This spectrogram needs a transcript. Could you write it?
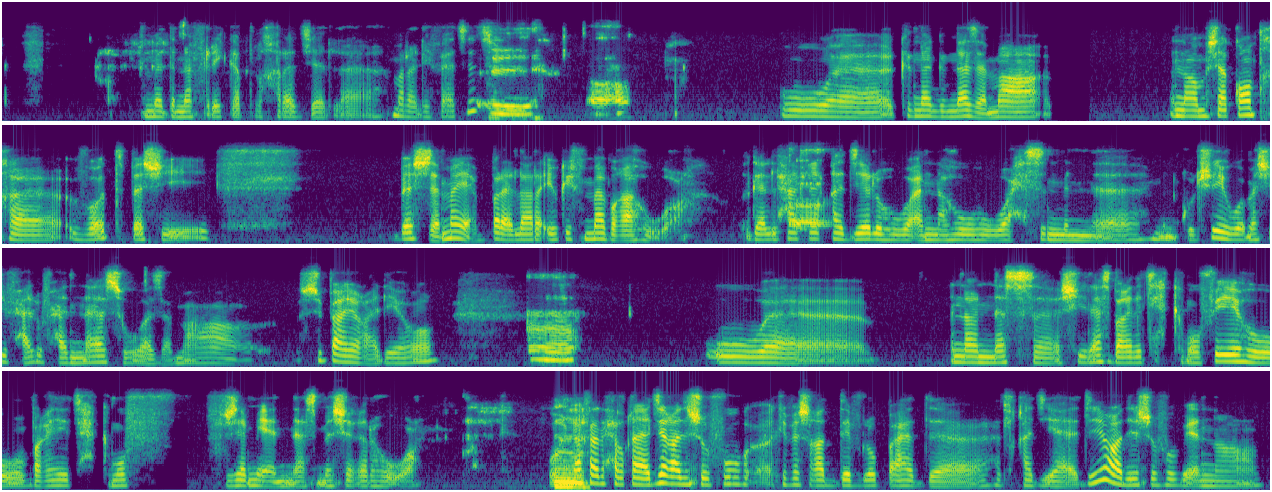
كما درنا في ال recap الاخرى ديال المرة اللي فاتت إيه أها وكنا قلنا زعما انه مشى contre Vought باش ي... باش زعما يعبر على رايه كيف ما بغى هو قال الحقيقة ديالو هو أنه هو أحسن من من كل شيء هو ماشي فحالو فحال الناس هو زعما supérieur عليهم آه. و أنه الناس شي ناس باغيين يتحكموا فيه وباغيين يتحكموا في جميع الناس ماشي غير هو وهنا. في الحلقة هذه غادي نشوفوا كيفاش غا développa هاد هاد القضية هذه وغادي نشوفوا بأن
